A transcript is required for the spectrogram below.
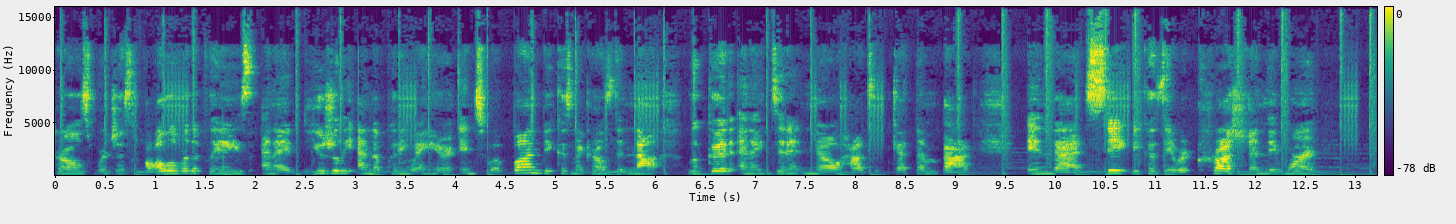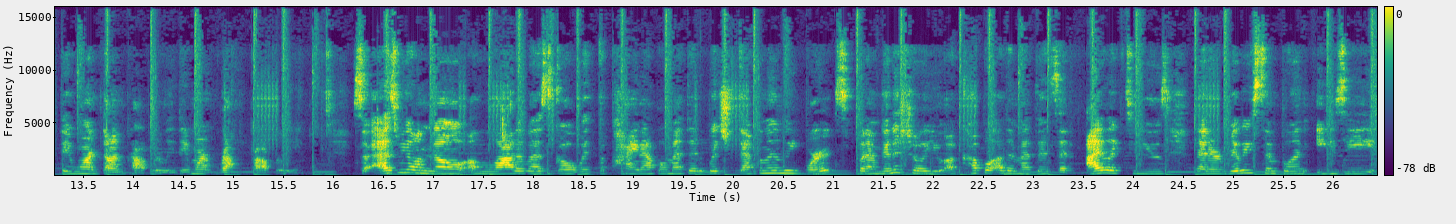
curls were just all over the place and I usually end up putting my hair into a bun because my curls did not look good and I didn't know how to get them back in that state because they were crushed and they weren't they weren't done properly. They weren't wrapped properly. So as we all know, a lot of us go with the pineapple method, which definitely works, but I'm gonna show you a couple other methods that I like to use that are really simple and easy,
